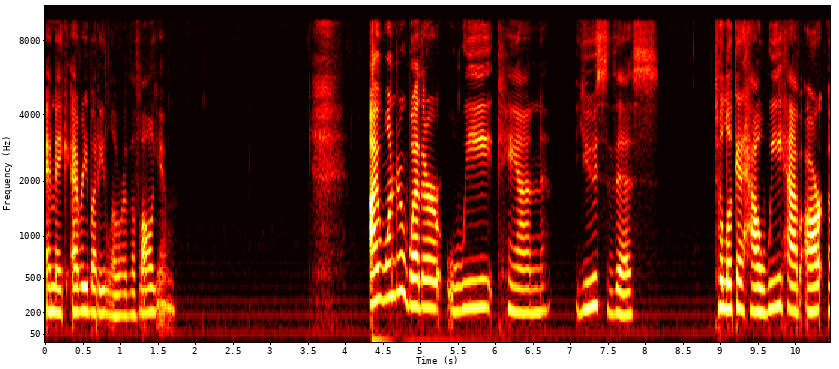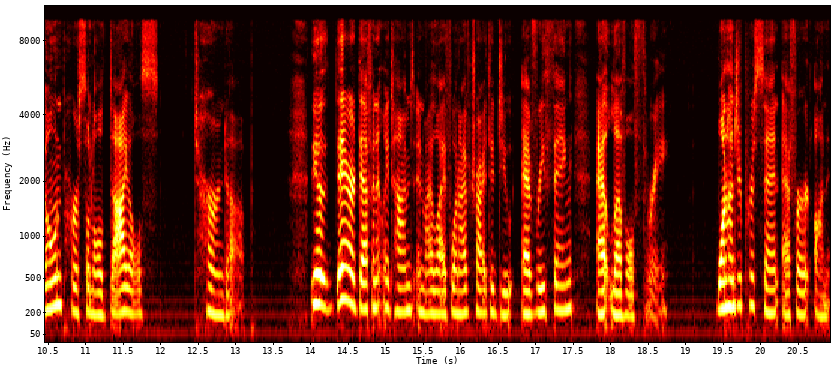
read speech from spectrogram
and make everybody lower the volume. I wonder whether we can use this to look at how we have our own personal dials turned up. You know, there are definitely times in my life when I've tried to do everything at level three 100% effort on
